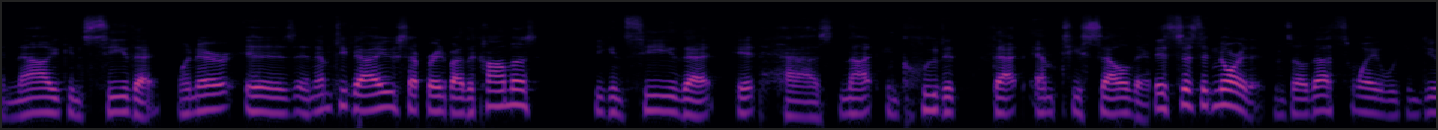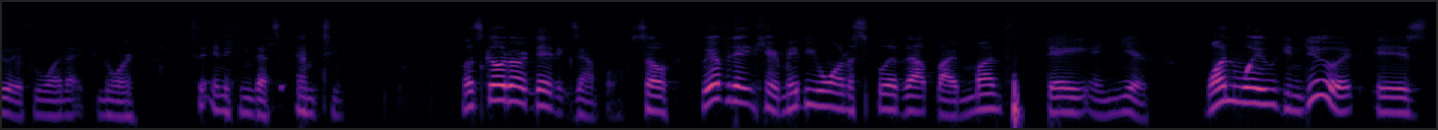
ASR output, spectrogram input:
And now you can see that when there is an empty value separated by the commas, you can see that it has not included that empty cell there. It's just ignored it. And so that's the way we can do it if we want to ignore anything that's empty. Let's go to our date example. So we have a date here. Maybe you want to split it out by month, day, and year. One way we can do it is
